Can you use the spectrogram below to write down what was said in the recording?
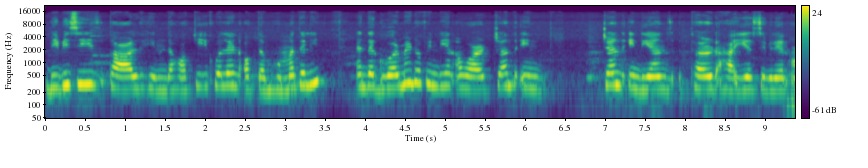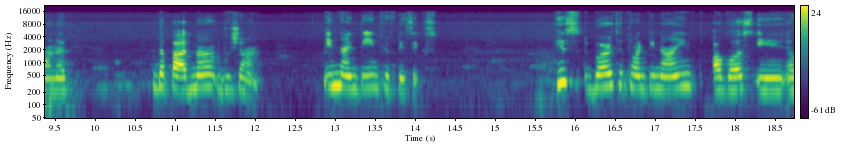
Bbc called him the hockey equivalent of the muhammad ali and the government of india award chand in chand indian's third highest civilian honor the padma bhushan in 1956 his birth 29th august in uh,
